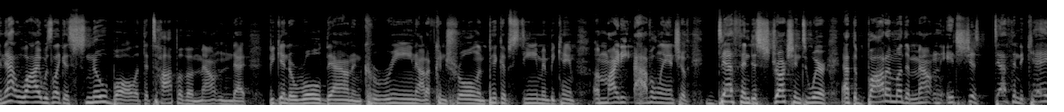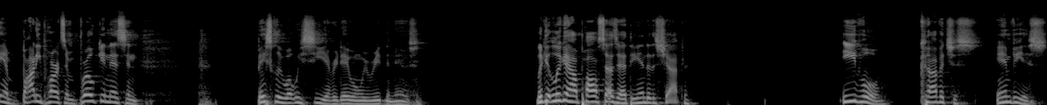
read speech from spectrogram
And that lie was like a snowball at the top of a mountain that began to roll down and careen out of control and pick up steam and became a mighty avalanche of death and destruction to where at the bottom of the mountain it's just death and decay and body parts and brokenness and basically what we see every day when we read the news. Look at, look at how Paul says it at the end of this chapter. Evil, covetous, envious,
